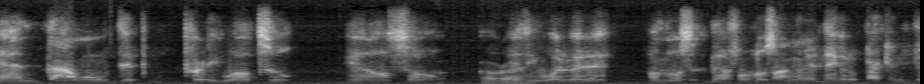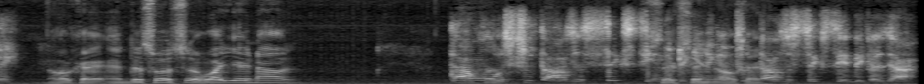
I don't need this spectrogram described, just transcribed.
And that one did pretty well too, you know, so. All right. Y volver from Los, from Los Angeles Negro back in the day. Okay. And this was uh, what year now? That one was 2016, the 16, beginning of okay. 2016, because yeah,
